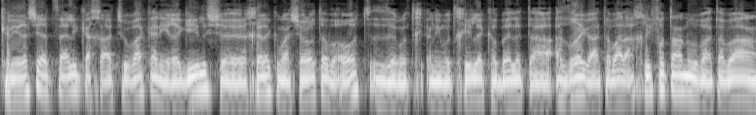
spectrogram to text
כנראה שיצא לי ככה התשובה כי אני רגיל שחלק מהשאלות הבאות זה מתח... אני מתחיל לקבל את ה... אז רגע אתה בא להחליף אותנו ואתה בא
